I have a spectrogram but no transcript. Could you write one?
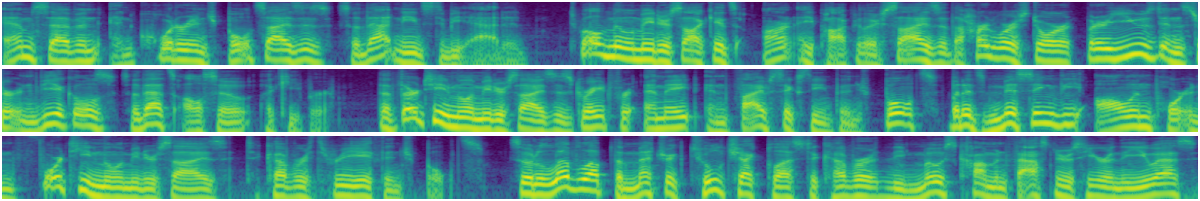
M7 and quarter inch bolt sizes, so that needs to be added. 12 millimeter sockets aren't a popular size at the hardware store, but are used in certain vehicles, so that's also a keeper. The 13 millimeter size is great for M8 and 5 16th inch bolts, but it's missing the all-important 14 millimeter size to cover 3 8 inch bolts. So to level up the metric tool check Plus to cover the most common fasteners here in the US,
